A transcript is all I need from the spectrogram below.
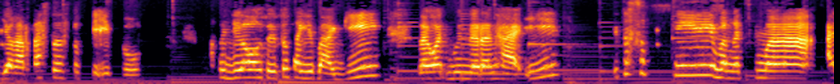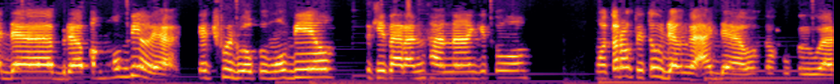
Jakarta sesepi itu aku juga waktu itu pagi-pagi lewat bundaran HI itu sepi banget. Cuma ada berapa mobil ya? Kayak cuma 20 mobil sekitaran sana gitu. Motor waktu itu udah nggak ada waktu aku keluar.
